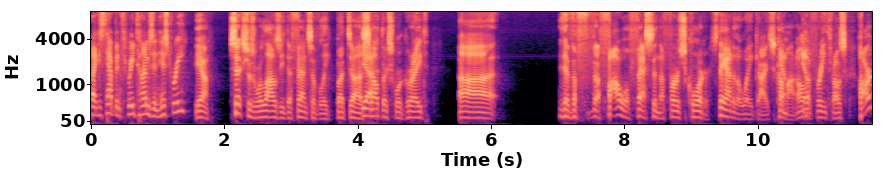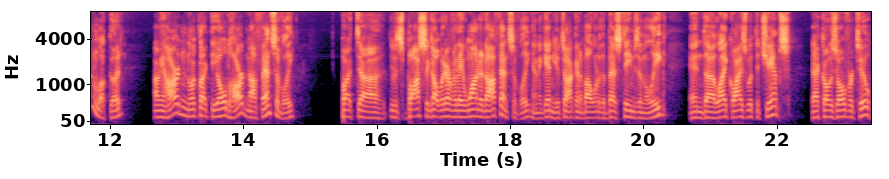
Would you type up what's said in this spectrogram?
Like it's happened three times in history. Yeah. Sixers were lousy defensively, but uh, Yeah. Celtics were great. Uh, the, the the foul fest in the first quarter. Stay out of the way, guys. Come Yep, on, all yep. the free throws. Harden looked good. I mean, Harden looked like the old Harden offensively, but uh, it was Boston got whatever they wanted offensively. And again, you're talking about one of the best teams in the league, and uh, likewise with the champs, that goes over too.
